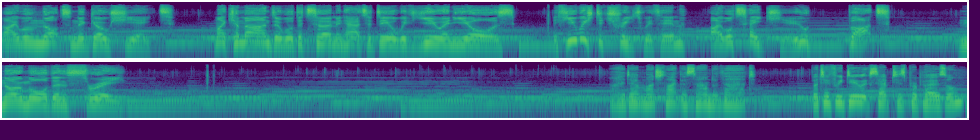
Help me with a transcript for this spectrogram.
I will not negotiate. My commander will determine how to deal with you and yours. If you wish to treat with him, I will take you, but no more than three. I don't much like the sound of that. But if we do accept his proposal,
